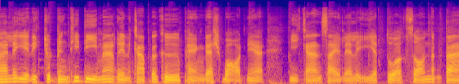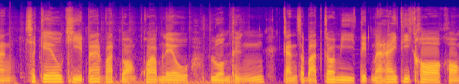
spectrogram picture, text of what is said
รายละเอียดอีกจุดหนึ่งที่ดีมากเลยนะครับ ก็คือแผงแดชบอร์ดเนี่ยมีการใส่รายละเอียดตัวอักษรต่างๆ สเกลขีดมาตรวัดบอกความเร็ว รวมถึงกันสะบัดก็มีติดมาให้ที่คอของ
